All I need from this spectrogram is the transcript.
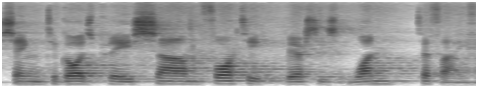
sing to God's praise Psalm 40, verses 1 to 5.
